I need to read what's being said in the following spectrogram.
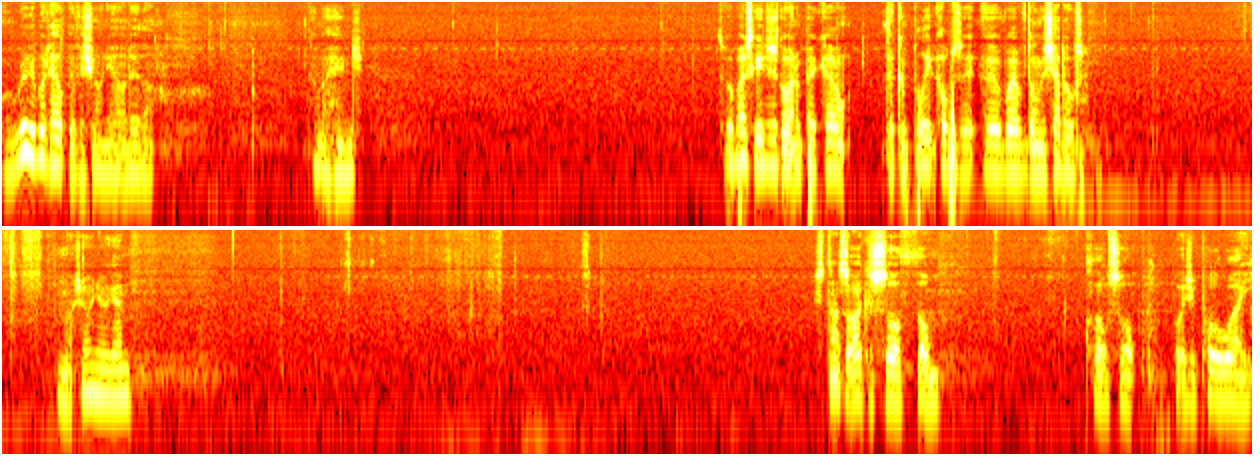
really would help if I showed you how to do that. On a hinge. So we're basically just going to pick out the complete opposite of where I've done the shadows. I'm not showing you again. It stands like a sore thumb close up, but as you pull away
